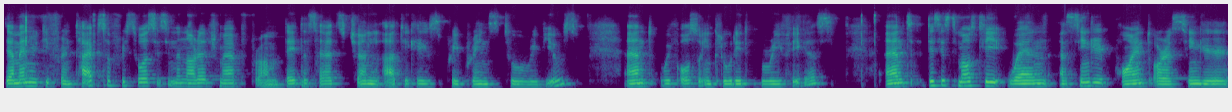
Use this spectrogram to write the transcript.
There are many different types of resources in the knowledge map from datasets, journal articles, preprints to reviews. And we've also included refigures. And this is mostly when a single point or a single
